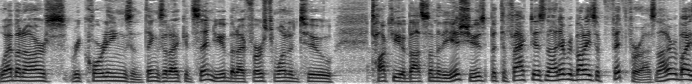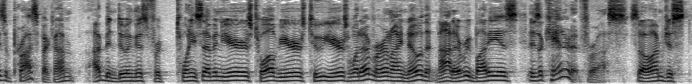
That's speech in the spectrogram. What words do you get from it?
webinars, recordings, and things that I could send you, but I first wanted to talk to you about some of the issues. But the fact is, not everybody's a fit for us. Not everybody's a prospect. I'm I've been doing this for 27 years, 12 years, two years, whatever, and I know that not everybody is is a candidate for us. So I'm just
